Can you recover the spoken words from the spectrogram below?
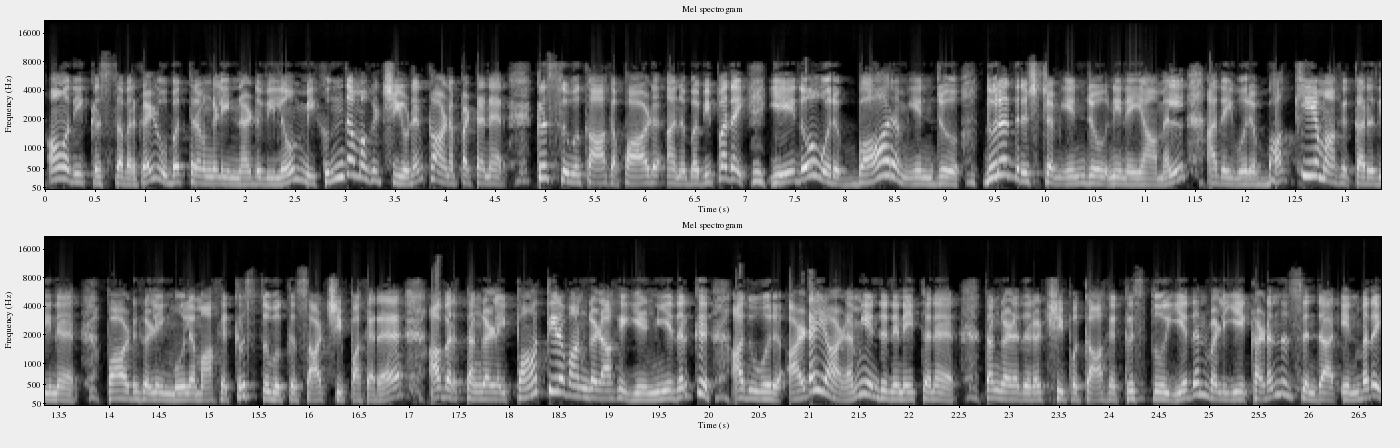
ஆதி கிறிஸ்தவர்கள் உபத்திரவங்களின் நடுவிலும் மிகுந்த மகிழ்ச்சியுடன் காணப்பட்டனர். கிறிஸ்துவுக்காக பாடு அனுபவிப்பதை ஏதோ ஒரு பாரம் என்றோ துரதிருஷ்டம் என்றோ நினையாமல் அதை ஒரு பாக்கியமாக கருதினர். பாடுகளின் மூலமாக கிறிஸ்துவுக்கு சாட்சி பகர அவர் தங்களை பாத்திரவான்களாக எண்ணியதற்கு அது ஒரு அடையாளம் என்று நினைத்தனர். தங்களது ரட்சிப்புக்காக கிறிஸ்து எதன் வழியே கடந்து சென்றார் என்பதை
